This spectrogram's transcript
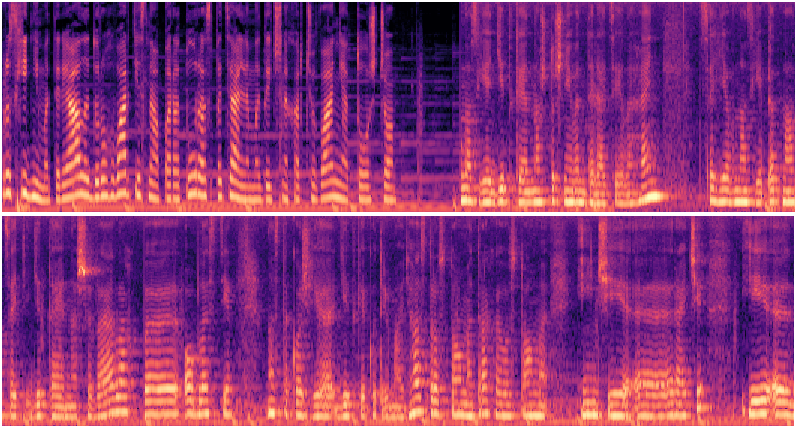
розхідні матеріали, дороговартісна апаратура, спеціальне медичне харчування тощо. У нас є дітки на штучній вентиляції легень. Це є в нас є 15 дітей на ШВЛах в е, області. У нас також є дітки, котрі мають гастростоми, трахеостоми, інші е, речі. І е,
